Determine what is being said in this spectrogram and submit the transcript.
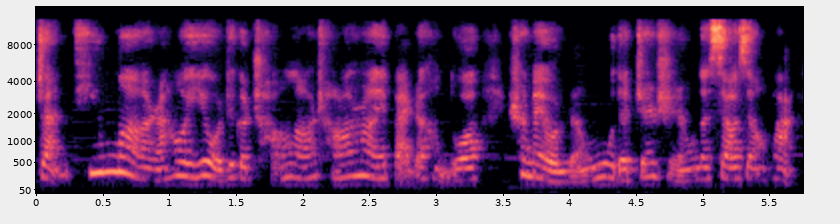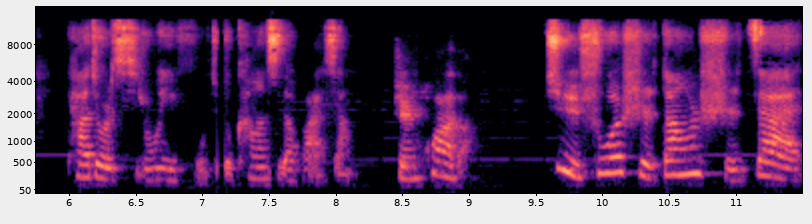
展厅吗？然后也有这个长廊，长廊上也摆着很多上面有人物的真实人物的肖像画，它就是其中一幅，就康熙的画像。谁画的？据说是当时在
